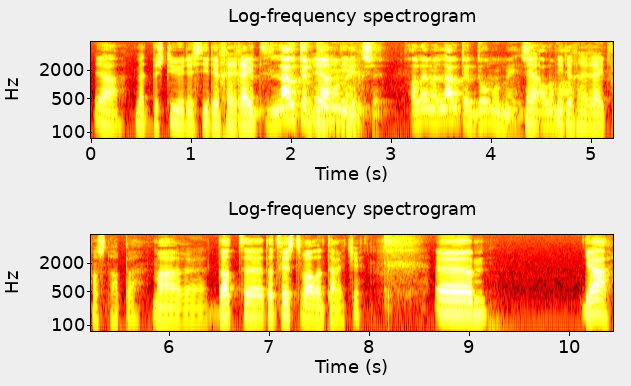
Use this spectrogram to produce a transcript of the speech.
ja, met bestuurders die er geen reet, Louter Ja, domme er- mensen. Alleen maar louter domme mensen, ja, allemaal. die er geen reet van snappen. Maar eh, dat, eh, dat wisten we al een tijdje. Ehm, ja,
